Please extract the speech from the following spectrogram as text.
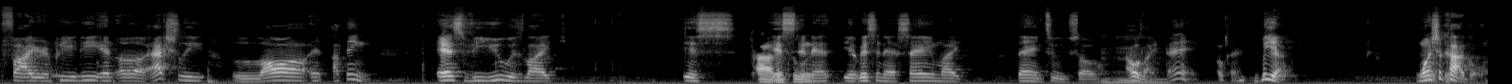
Fire, and PD, and uh, actually Law. I think SVU is like it's Tied it's in it. that it's in that same like thing too. So I was like, Mhm. dang, okay, but yeah, one Okay. Chicago.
